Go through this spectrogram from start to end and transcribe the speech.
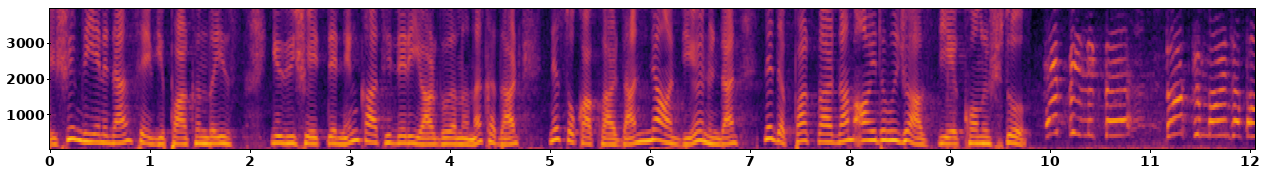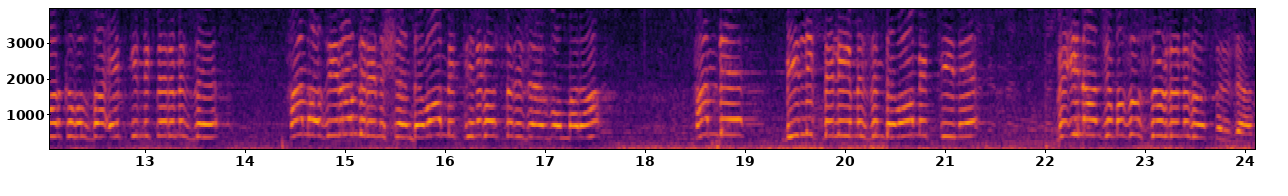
ve şimdi yeniden Sevgi Parkı'ndayız. Gezi şehitlerinin katilleri yargılanana kadar ne sokaklardan, ne adliye önünden ne de parklardan ayrılacağız diye konuştu. Hep birlikte 4 gün boyunca parkımızda etkinliklerimizle Direnişinin devam ettiğini göstereceğiz onlara hem de birlikteliğimizin devam ettiğini ve inancımızın sürdüğünü göstereceğiz.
